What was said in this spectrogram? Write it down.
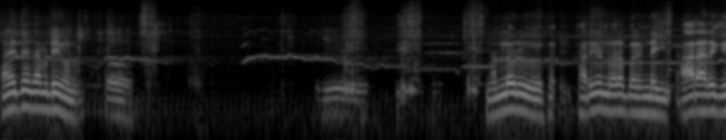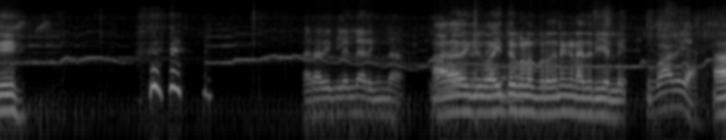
அதைத்தான் தம்பட்டி வேணும். ஓ நல்ல ஒரு கருகண்டு வரப்போ இன்றைக்கு ஆறாருக்கு அரைக்கில் எல்லாம் இருக்குந்தா ஆறாருக்கு வயிற்ற குழப்புறது எனக்கு நான் தெரியல. உபாதையா? ஆ?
